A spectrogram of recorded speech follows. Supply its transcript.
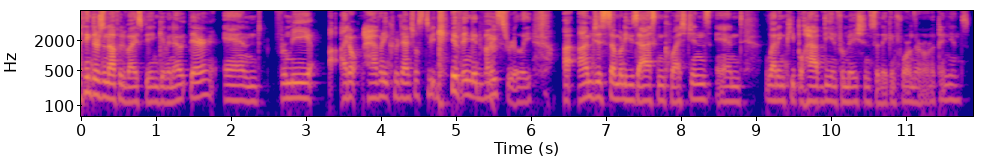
i think there's enough advice being given out there and for me i don't have any credentials to be giving advice really. I'm just somebody who's asking questions and letting people have the information so they can form their own opinions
